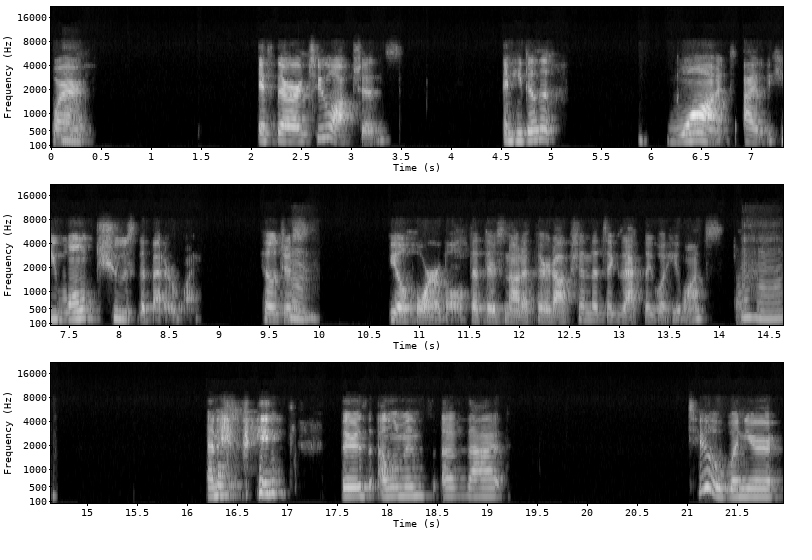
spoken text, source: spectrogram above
where if there are two options and he doesn't want, I he won't choose the better one. He'll just Mm. feel horrible that there's not a third option that's exactly what he wants. hmm And I think there's elements of that too when you're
